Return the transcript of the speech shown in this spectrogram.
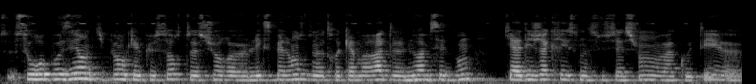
se reposer un petit peu en quelque sorte sur euh, l'expérience de notre camarade Noam Sedbon qui a déjà créé son association à côté euh,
